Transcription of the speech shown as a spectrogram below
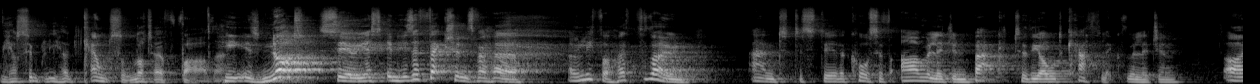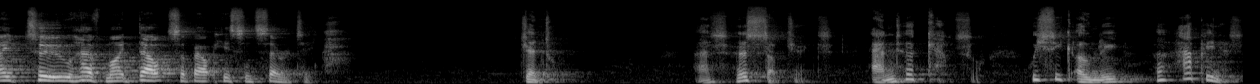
We are simply her counsel, not her father. He is not serious in his affections for her, only for her throne, and to steer the course of our religion back to the old Catholic religion. I too have my doubts about his sincerity. Gentle. As her subjects and her counsel, we seek only her happiness.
